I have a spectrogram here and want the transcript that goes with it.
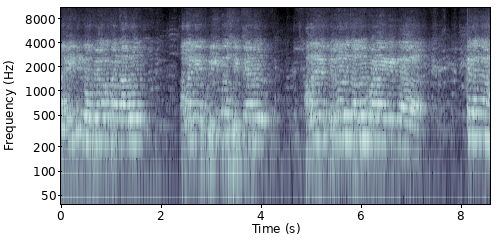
రైతుకి ఉపయోగపడ్డారు అలాగే ఫ్రీ బస్ ఇచ్చారు అలాగే పిల్లలు చదువుకోవడానికి ఆ, విధంగా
